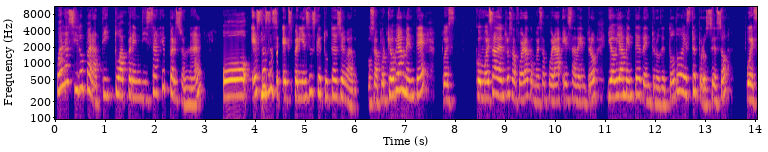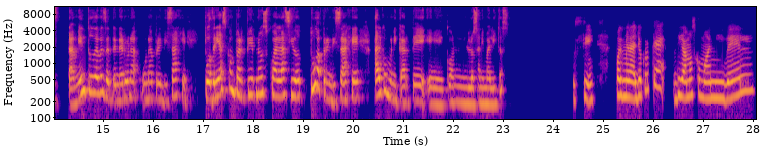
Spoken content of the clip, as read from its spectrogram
¿cuál ha sido para ti tu aprendizaje personal o estas experiencias que tú te has llevado. O sea, porque obviamente, pues como es adentro es afuera, como es afuera es adentro, y obviamente dentro de todo este proceso, pues también tú debes de tener una, un aprendizaje. ¿Podrías compartirnos cuál ha sido tu aprendizaje al comunicarte eh, con los animalitos? Sí, pues mira, yo creo que, digamos, como a nivel,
